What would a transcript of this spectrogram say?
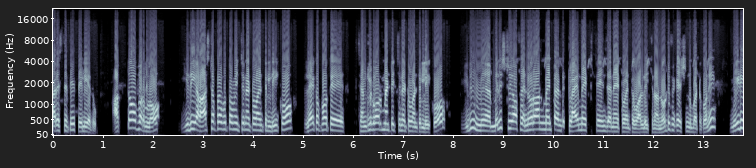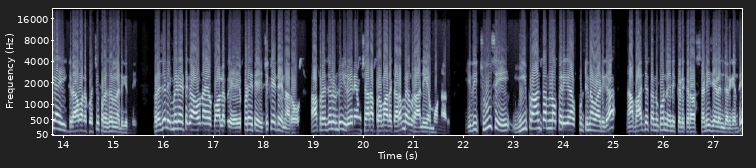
పరిస్థితి తెలియదు. అక్టోబర్లో ఇది రాష్ట్ర ప్రభుత్వం ఇచ్చినటువంటి లీకో లేకపోతే సెంట్రల్ గవర్నమెంట్ ఇచ్చినటువంటి లీకో ఇది ministry of environment and climate change అనేటువంటి వాళ్ళు ఇచ్చిన నోటిఫికేషన్ పట్టుకొని మీడియా ఈ గ్రామాలకు వచ్చి ప్రజలను అడిగింది. ప్రజలు ఇమీడియట్గా అవునాయో వాళ్ళకు ఎప్పుడైతే ఎడ్యుకేట్ అయినారో ఆ ప్రజలుండి యురేనియం చాలా ప్రమాదకరం మేము రానియమన్నారు ఇది చూసి ఈ ప్రాంతంలో పెరిగిన పుట్టిన వాడిగా నా బాధ్యత అనుకుని నేను ఇక్కడికి స్టడీ చేయడం జరిగింది.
